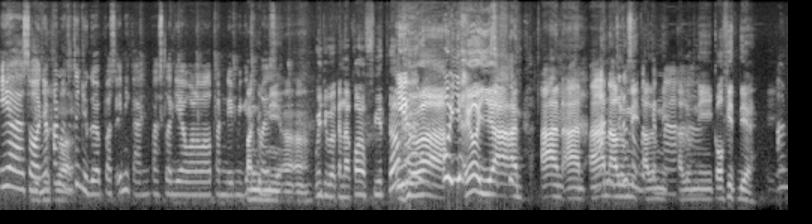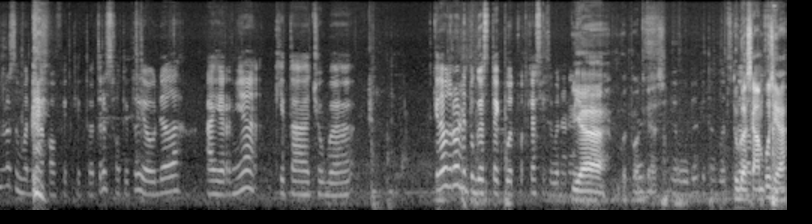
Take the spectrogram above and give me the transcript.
Iya soalnya kan virtual. waktu itu juga pas ini kan pas lagi awal-awal pandemi gitu Pandemi, nggak sih heeh. Gue juga kena covid. Iya. Wah. Oh iya. Oh iya, An, An, An, An, An alumni, alumni, kena. alumni COVID dia. ah terus sempet kena covid gitu terus waktu itu ya udahlah akhirnya kita coba kita betul ada tugas take buat podcast sih sebenarnya Iya, buat Terus, podcast. ya udah kita buat Tugas kampus ya.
